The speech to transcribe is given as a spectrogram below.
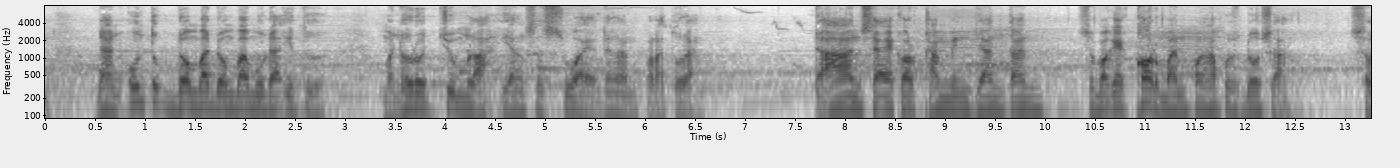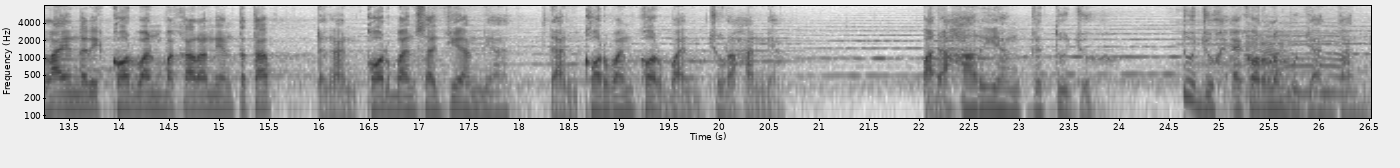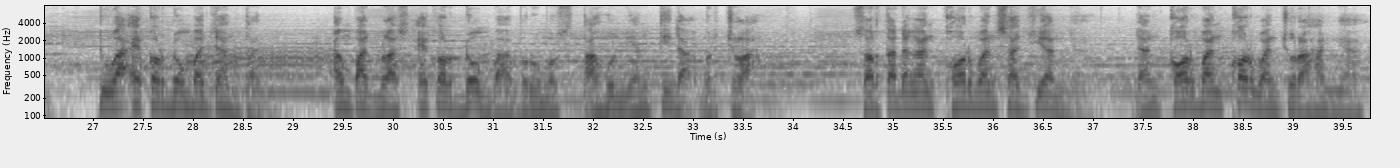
dan untuk domba-domba muda itu menurut jumlah yang sesuai dengan peraturan. Dan seekor kambing jantan sebagai korban penghapus dosa, selain dari korban bakaran yang tetap dengan korban sajiannya dan korban-korban curahannya. Pada hari yang ketujuh, tujuh ekor lembu jantan dua ekor domba jantan, empat belas ekor domba berumur setahun yang tidak bercelah, serta dengan korban sajiannya dan korban-korban curahannya,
